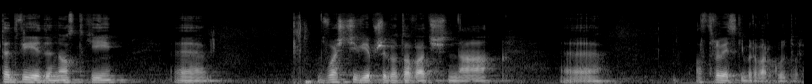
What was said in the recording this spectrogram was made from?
te dwie jednostki e, właściwie przygotować na e, Ostrowiecki Browar Kultury.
